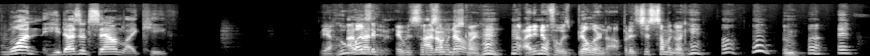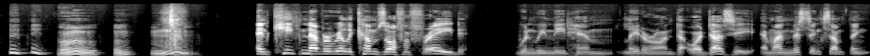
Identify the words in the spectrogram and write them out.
one, he doesn't sound like Keith. Yeah, who I'm was it? even- it was some, I don't someone just know. going. Hmm. I didn't know if it was Bill or not, but it's just someone going. Hmm. Oh, hmm, hmm, hmm, hmm, hmm, hmm, hmm. And Keith never really comes off afraid when we meet him later on, or does he? Am I missing something?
